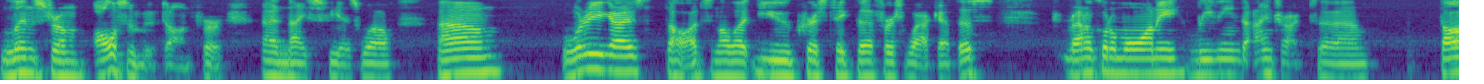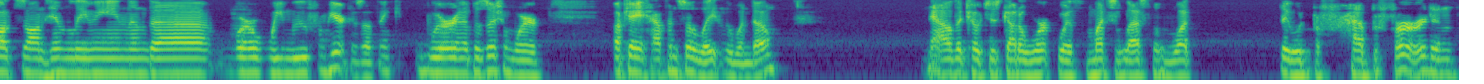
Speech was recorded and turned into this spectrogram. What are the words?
Lindstrom also moved on for a nice fee as well. Um, what are you guys' thoughts? And I'll let you, Chris, take the first whack at this. Rano Kolo Muani leaving the Eintracht. Uh, thoughts on him leaving and uh, where we move from here? Because I think we're in a position where, okay, it happened so late in the window now the coaches got to work with much less than what they would have preferred. And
